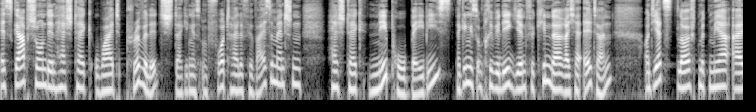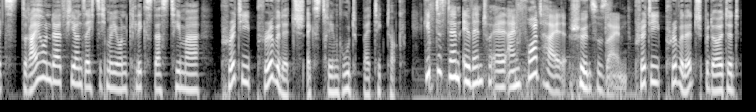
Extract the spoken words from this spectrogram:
Es gab schon den Hashtag White Privilege, da ging es um Vorteile für weiße Menschen. Hashtag Nepo Babies, da ging es um Privilegien für Kinder reicher Eltern. Und jetzt läuft mit mehr als 364 Millionen Klicks das Thema Pretty Privilege extrem gut bei TikTok. Gibt es denn eventuell einen Vorteil, schön zu sein? Pretty Privilege bedeutet,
